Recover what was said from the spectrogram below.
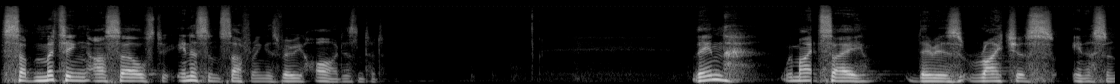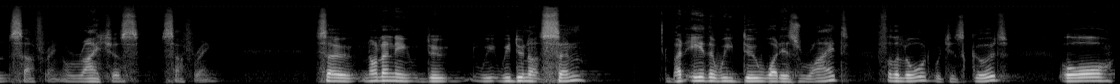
submitting ourselves to innocent suffering is very hard, isn't it? Then we might say there is righteous, innocent suffering, or righteous suffering. So not only do we, we do not sin, but either we do what is right for the Lord, which is good, or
